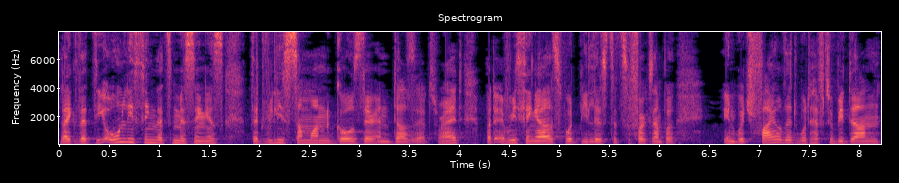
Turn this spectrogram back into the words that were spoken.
like that the only thing that's missing is that really someone goes there and does it right? But everything else would be listed. So for example in which file that would have to be done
